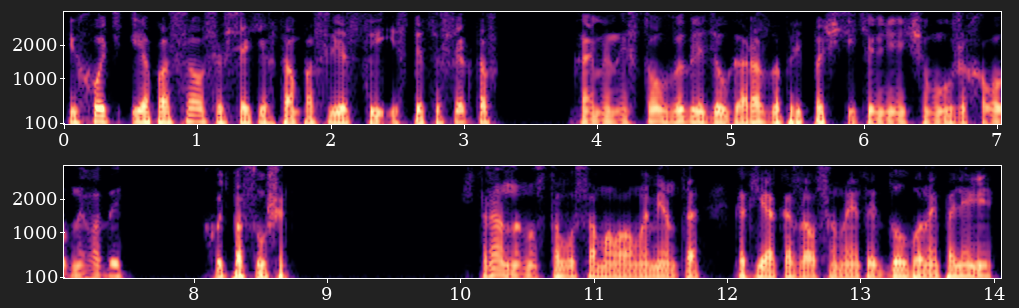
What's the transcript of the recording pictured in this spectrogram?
и хоть и опасался всяких там последствий и спецэффектов, каменный стол выглядел гораздо предпочтительнее, чем лужа холодной воды. Хоть по суше. Странно, но с того самого момента, как я оказался на этой долбанной поляне,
